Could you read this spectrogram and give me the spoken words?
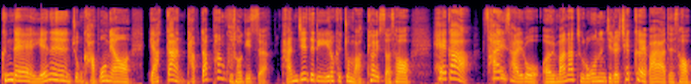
근데 얘는 좀 가보면 약간 답답한 구석이 있어요. 단지들이 이렇게 좀 막혀 있어서 해가 사이사이로 얼마나 들어오는지를 체크해 봐야 돼서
